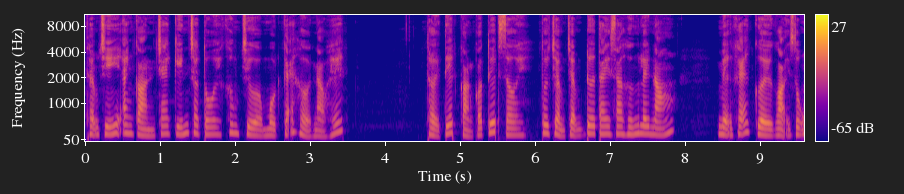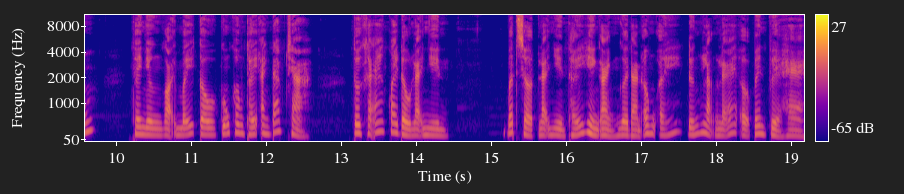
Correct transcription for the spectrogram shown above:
Thậm chí anh còn che kín cho tôi không chừa một kẽ hở nào hết. Thời tiết còn có tuyết rơi, tôi chậm chậm đưa tay ra hứng lấy nó. Miệng khẽ cười gọi Dũng. Thế nhưng gọi mấy câu cũng không thấy anh đáp trả. Tôi khẽ quay đầu lại nhìn. Bất chợt lại nhìn thấy hình ảnh người đàn ông ấy đứng lặng lẽ ở bên vỉa hè.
